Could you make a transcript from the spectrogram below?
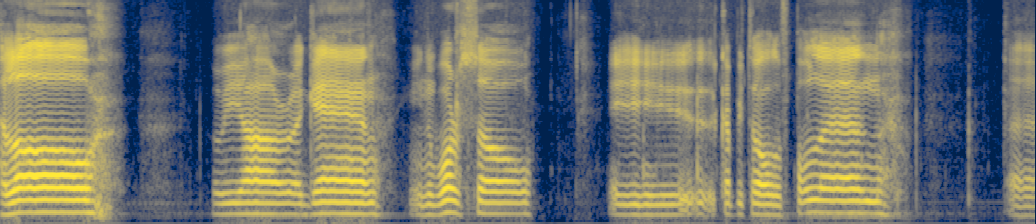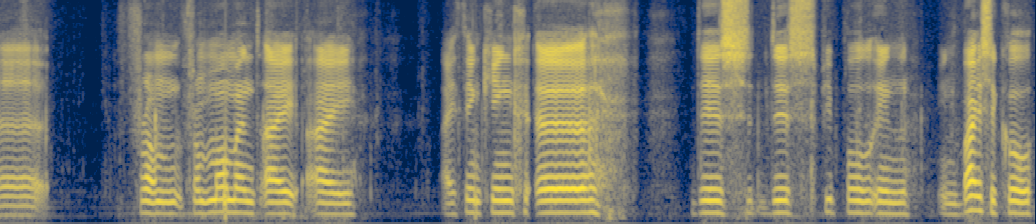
Hello, we are again in Warsaw, eh, capital of Poland. Uh, from from moment I I I thinking uh, this this people in in bicycle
